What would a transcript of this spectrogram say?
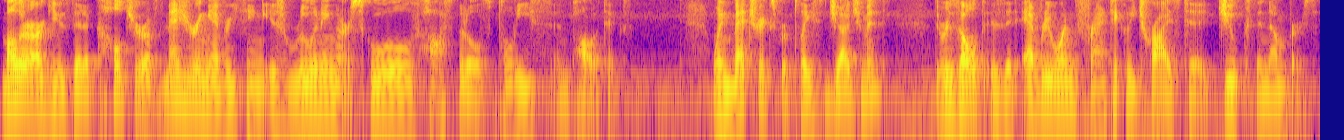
Muller argues that a culture of measuring everything is ruining our schools, hospitals, police, and politics. When metrics replace judgment, the result is that everyone frantically tries to juke the numbers.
